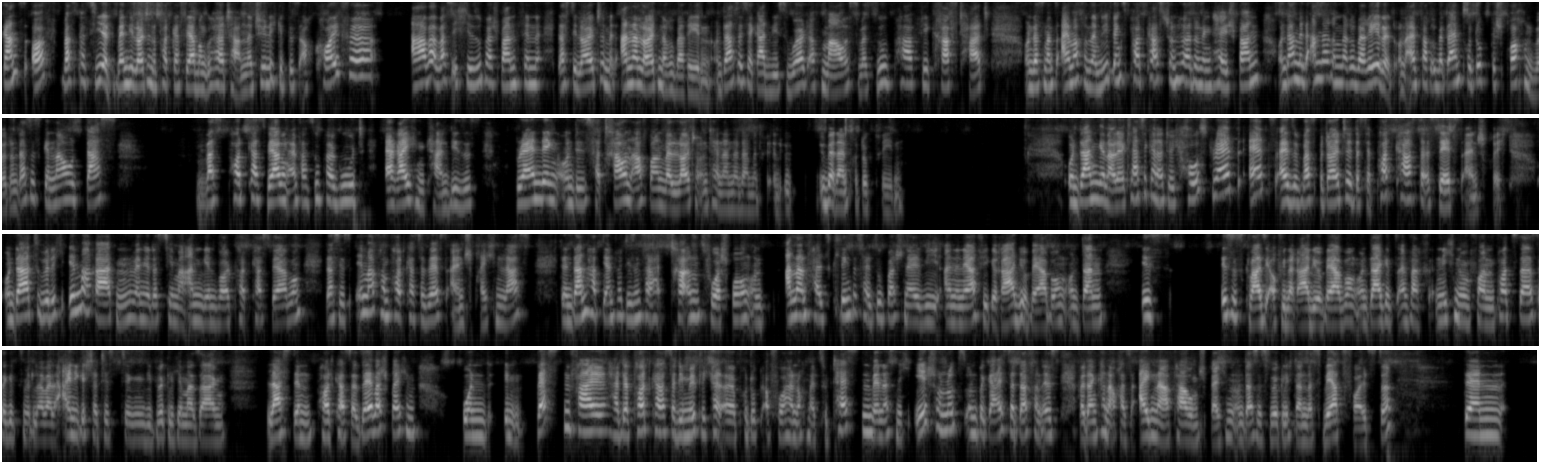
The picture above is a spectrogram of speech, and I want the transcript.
ganz oft was passiert, wenn die Leute eine Podcast-Werbung gehört haben. Natürlich gibt es auch Käufe, aber was ich hier super spannend finde, dass die Leute mit anderen Leuten darüber reden. Und das ist ja gerade dieses Word of Mouth, was super viel Kraft hat. Und dass man es einmal von seinem Lieblingspodcast schon hört und denkt, hey, spannend, und dann mit anderen darüber redet und einfach über dein Produkt gesprochen wird. Und das ist genau das, was Podcast-Werbung einfach super gut erreichen kann. Dieses Branding und dieses Vertrauen aufbauen, weil Leute untereinander damit über dein Produkt reden. Und dann genau der Klassiker natürlich Host-Ads, also was bedeutet, dass der Podcaster es selbst einspricht. Und dazu würde ich immer raten, wenn ihr das Thema angehen wollt, Podcast-Werbung, dass ihr es immer vom Podcaster selbst einsprechen lasst. Denn dann habt ihr einfach diesen Vertrauensvorsprung und andernfalls klingt es halt super schnell wie eine nervige Radiowerbung und dann ist, ist es quasi auch wie eine Radiowerbung. Und da gibt es einfach nicht nur von Podstars, da gibt es mittlerweile einige Statistiken, die wirklich immer sagen, lasst den Podcaster selber sprechen. Und im besten Fall hat der Podcaster die Möglichkeit, euer Produkt auch vorher nochmal zu testen, wenn er es nicht eh schon nutzt und begeistert davon ist, weil dann kann er auch aus eigener Erfahrung sprechen und das ist wirklich dann das Wertvollste. Denn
